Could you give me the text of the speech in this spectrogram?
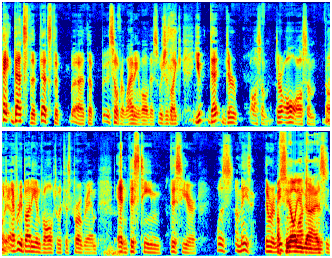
hey that's the that's the uh, the silver lining of all this which is like you that they're awesome they're all awesome Oh, like yeah. everybody involved with this program and this team this year was amazing they were I'll amazing see all you guys. to,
